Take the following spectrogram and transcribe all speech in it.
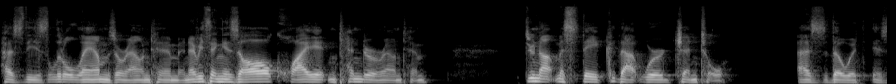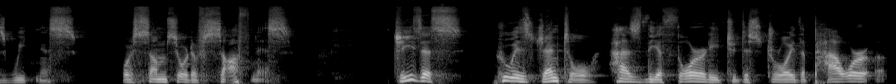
has these little lambs around him and everything is all quiet and tender around him. Do not mistake that word gentle as though it is weakness or some sort of softness. Jesus, who is gentle, has the authority to destroy the power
